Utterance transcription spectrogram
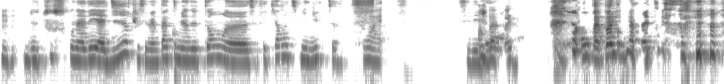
de tout ce qu'on avait à dire. Je sais même pas combien de temps, euh, ça fait 40 minutes. Ouais. C'est déjà... On papote. on papote, on papote.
